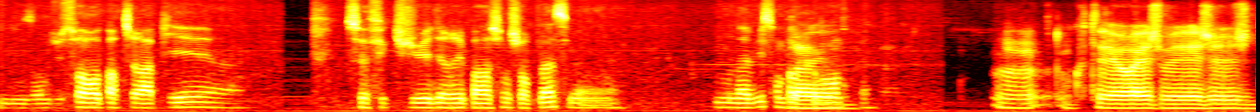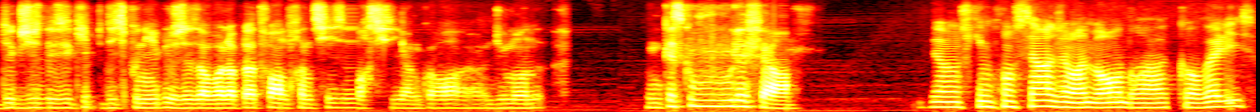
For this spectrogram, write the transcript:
Ils ont dû soit repartir à pied, euh, soit effectuer des réparations sur place, mais à mon avis, ils sont pas ouais. rentrer. Mmh, écoutez, ouais, je vais, je, dès que j'ai des équipes disponibles, je les envoie à la plateforme 36, voir s'il y a encore euh, du monde. Donc, qu'est-ce que vous voulez faire? En ce qui me concerne, j'aimerais me rendre à Corvalis,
